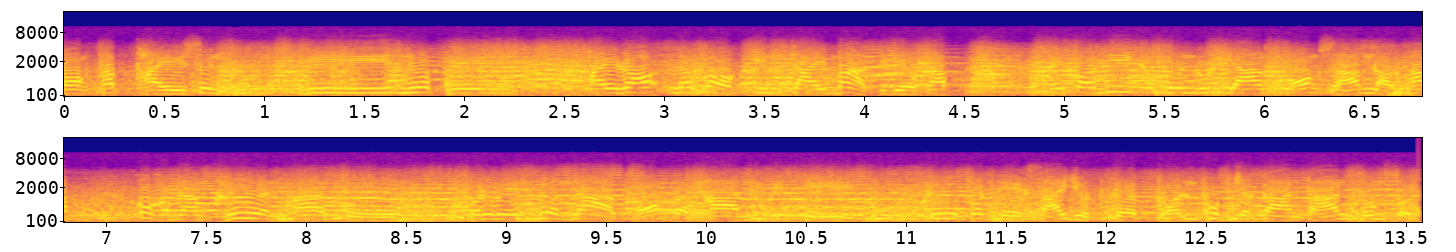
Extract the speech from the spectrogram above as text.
กองทัพไทยซึ่งมีเนื้อเพลงไพเราะแล้วก็กินใจมากทีเดียวครับ ในตอนนี้กระบวนดุริยางของสามเหล่าทัพก็กำลังเคลื่อนมาสู่บริเวณเบื้องหน้าของประธานพิธี คือพลเอกสายหยุดเกิดผลผู้บัญชาการทหารสูงสุด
